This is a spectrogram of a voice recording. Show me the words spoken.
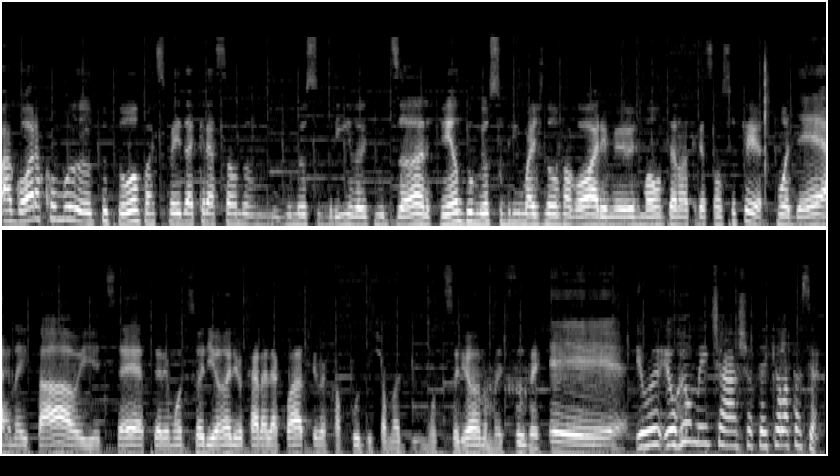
agora, como tutor, participei da criação do, do meu sobrinho durante muitos anos, vendo o meu sobrinho mais novo agora e meu irmão tendo uma criação super moderna e tal, e etc. É Montessoriano e o caralho a quatro, que vai ficar puto chamado de Montessoriano, mas tudo bem. É, eu, eu realmente acho até que ela tá certa.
